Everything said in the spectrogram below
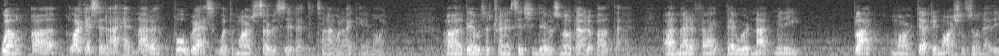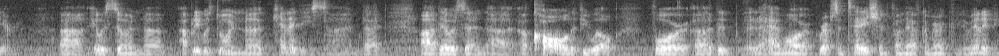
Well, uh, like I said, I had not a full grasp of what the Marshal Service did at the time when I came on. Uh, there was a transition, there was no doubt about that. Uh, matter of fact, there were not many black mar deputy marshals in that area. Uh, it was during, uh, I believe it was during uh, Kennedy's time that uh, there was an, uh, a call, if you will, for uh, the, to have more representation from the African American community.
